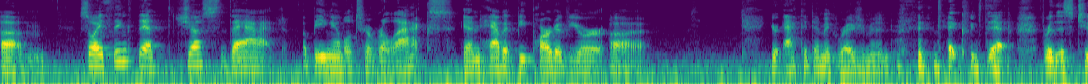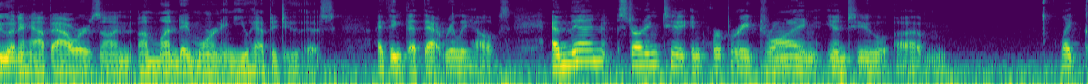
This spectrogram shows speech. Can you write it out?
Um, so i think that just that uh, being able to relax and have it be part of your uh, your academic regimen that could that for this two and a half hours on a Monday morning you have to do this. I think that that really helps, and then starting to incorporate drawing into um, like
